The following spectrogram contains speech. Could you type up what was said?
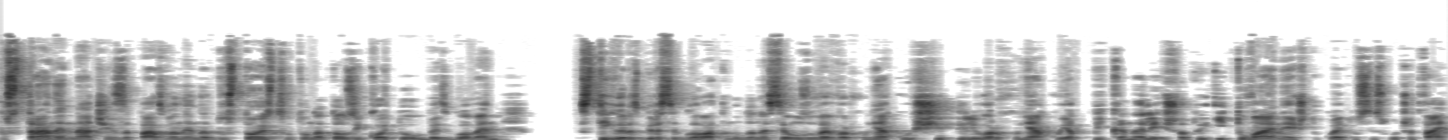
по странен начин запазване на достоинството на този, който е обезглавен, стига, разбира се, главата му да не се озове върху някой шип или върху някоя пика, нали? защото и това е нещо, което се случва. Това е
